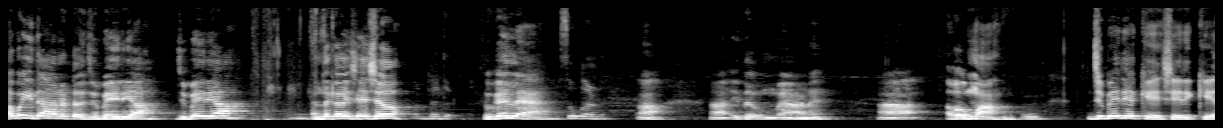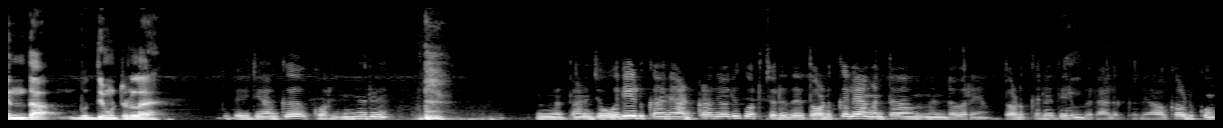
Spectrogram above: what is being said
അപ്പൊ ഇതാണ് കേട്ടോ ജുബേരിയ. ജുബേരിയ എന്തൊക്കെ വിശേഷോ? സുഖല്ലേ? ആ ആ, ഇത് ഉമ്മയാണ്. ആ, അപ്പൊ ഉമ്മ ജുബേരിയക്ക് ശരിക്കും എന്താ ബുദ്ധിമുട്ടുള്ളത് ജുബേരിയക്ക് കുറഞ്ഞൊരു എന്താണ് ജോലി എടുക്കാൻ അടുക്കള ജോലി കുറച്ചൊരു ഇത്. തുടക്കൽ അങ്ങനത്തെ എന്താ പറയാ തുടക്കൽ തിരുമ്പൽ അലക്കൽ അതൊക്കെ എടുക്കും.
